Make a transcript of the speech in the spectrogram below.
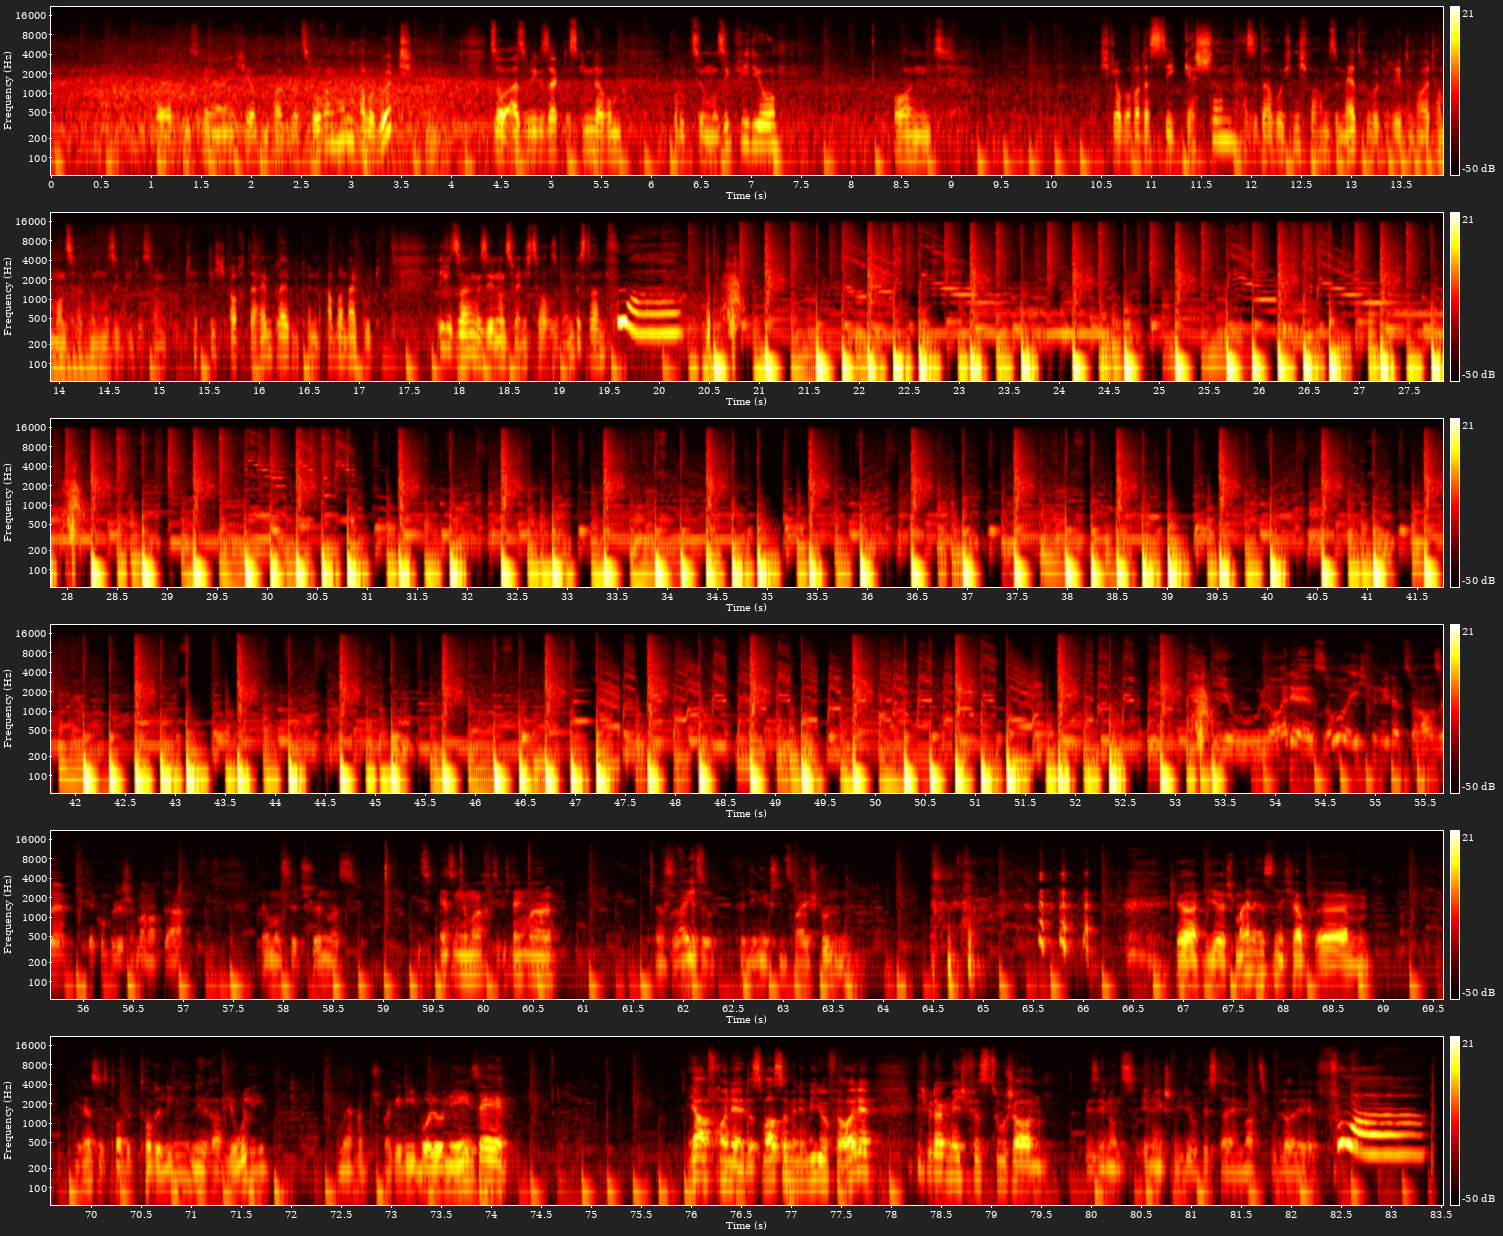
weil der Fußgänger eigentlich hier auf dem Parkplatz Vorrang haben. Aber gut. So, also wie gesagt, es ging darum, Produktion Musikvideo. Und ich glaube aber, dass sie gestern, also da wo ich nicht war, haben sie mehr drüber geredet und heute haben wir uns halt nur Musikvideos angeguckt. Hätte ich auch daheim bleiben können, aber na gut. Ich würde sagen, wir sehen uns, wenn ich zu Hause bin. Bis dann. Fuah! So, ich bin wieder zu Hause. Der Kumpel ist immer noch da. Wir haben uns jetzt schön was zu essen gemacht. Ich denke mal, das reicht so für die nächsten zwei Stunden. ja, hier ist mein Essen. Ich habe, ähm, wie heißt das? Torte- Tortellini? Ne, Ravioli. Und er hat Spaghetti Bolognese. Ja, Freunde, das war's dann mit dem Video für heute. Ich bedanke mich fürs Zuschauen. Wir sehen uns im nächsten Video. Bis dahin, macht's gut, Leute. Fuah!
